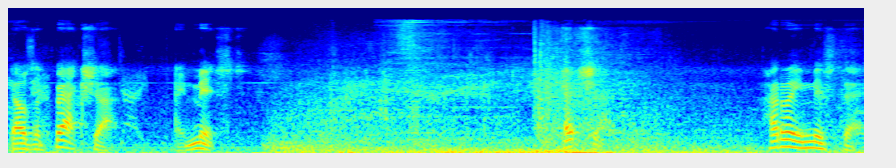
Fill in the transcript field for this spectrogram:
That was a back shot. I missed. Headshot. How did I miss that?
